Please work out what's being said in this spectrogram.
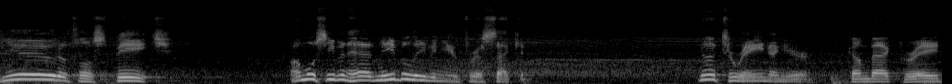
Beautiful speech. Almost even had me believe in you for a second. Not to rain on your comeback parade,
